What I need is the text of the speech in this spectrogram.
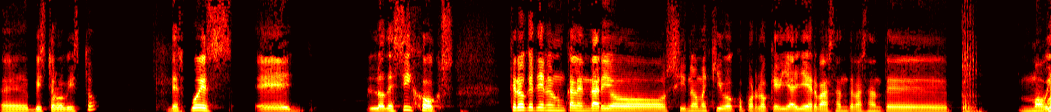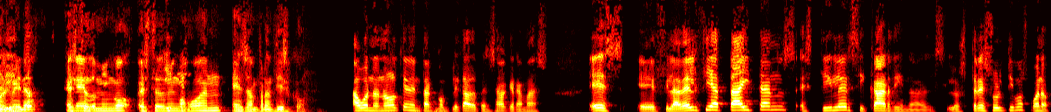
eh, visto lo visto. Después, eh, lo de Seahawks, creo que tienen un calendario, si no me equivoco, por lo que vi ayer, bastante, bastante pff, Pues mira, este Tienen- domingo, este domingo juegan en San Francisco. Ah, bueno, no lo tienen tan complicado, pensaba que era más. Es eh, Filadelfia, Titans, Steelers y Cardinals. Los tres últimos, bueno,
